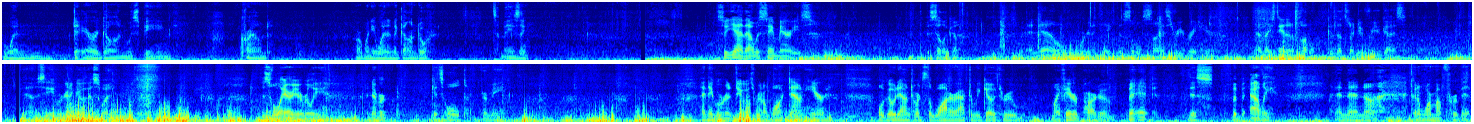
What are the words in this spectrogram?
when de Aragorn was being crowned, or when he went into Gondor. It's amazing. So yeah, that was St. Mary's Basilica. And now we're going to take this little side street right here as I stand in a puddle, because that's what I do for you guys. Yeah, see, we're to go this way. This whole area really it never gets old for me. I think what we're to do is we're to walk down here. We'll go down towards the water after we go through my favorite part of this alley. And then uh, to warm up for a bit.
